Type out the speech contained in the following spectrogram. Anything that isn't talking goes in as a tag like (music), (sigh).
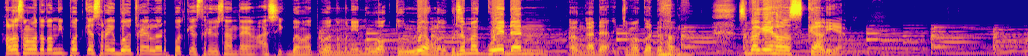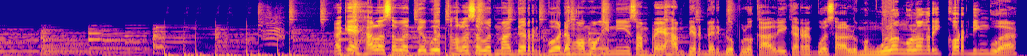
Halo selamat datang di podcast Rebo Trailer Podcast serius santai yang asik banget buat nemenin waktu luang lo. Bersama gue dan oh, nggak ada cuma gue doang (laughs) Sebagai host kalian. Oke, halo sobat gabut, halo sobat mager. Gue udah ngomong ini sampai hampir dari 20 kali Karena gue selalu mengulang-ulang recording gue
